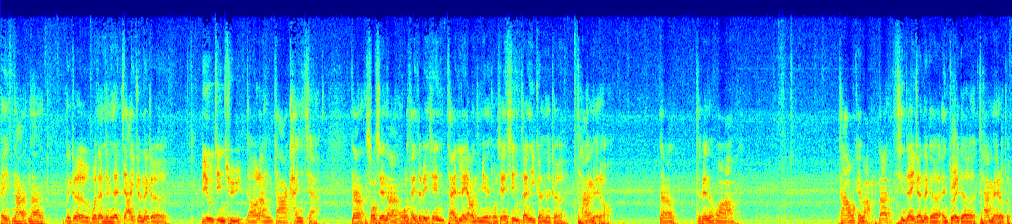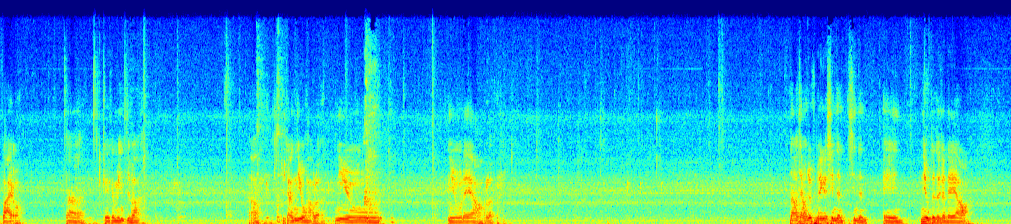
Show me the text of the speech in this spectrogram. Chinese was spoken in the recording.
哎，那那那个我在这边再加一个那个 view 进去，然后让大家看一下。那首先呢，我在这边先在 layout 里面，我先新增一个那个 XML。那这边的话，大家 OK 吧？那新增一个那个 Android 的 XML 的 file。那给个名字吧。好，就叫 new 好了，new new layout 好了。然后这样我就准备一个新的新的诶 new 的这个 layout。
